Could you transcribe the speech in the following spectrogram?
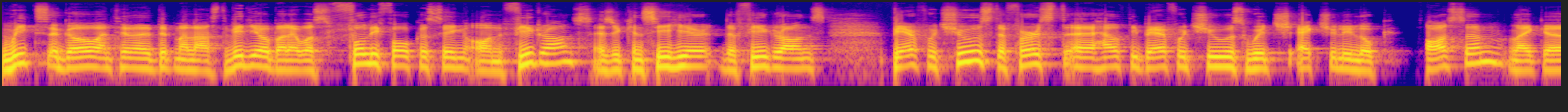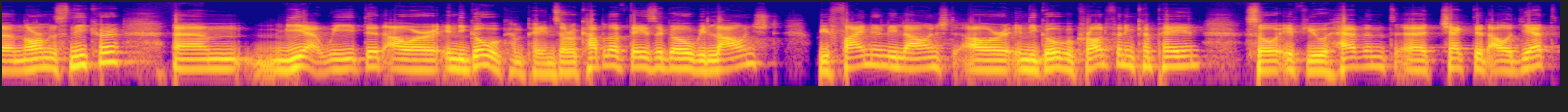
weeks ago until I did my last video, but I was fully focusing on Feelgrounds. As you can see here, the Feelgrounds barefoot shoes, the first uh, healthy barefoot shoes which actually look awesome, like a normal sneaker. Um, yeah, we did our Indiegogo campaign. So a couple of days ago, we launched, we finally launched our Indiegogo crowdfunding campaign. So if you haven't uh, checked it out yet,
